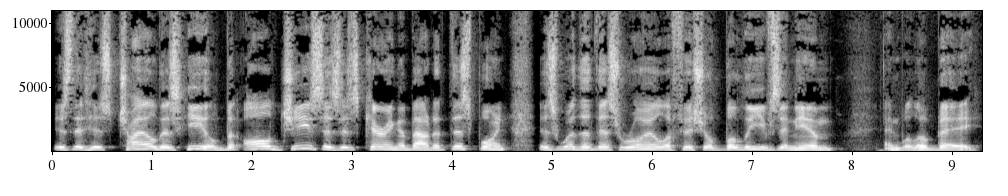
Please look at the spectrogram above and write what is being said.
is that his child is healed, but all Jesus is caring about at this point is whether this royal official believes in him and will obey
